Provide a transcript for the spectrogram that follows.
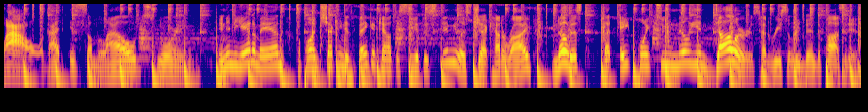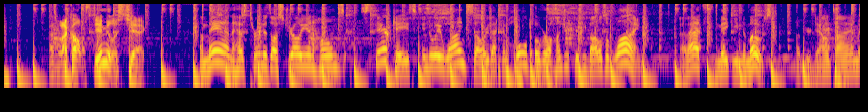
Wow, that is some loud snoring. An Indiana man, upon checking his bank account to see if his stimulus check had arrived, noticed that $8.2 million had recently been deposited. That's what I call a stimulus check. A man has turned his Australian home's staircase into a wine cellar that can hold over 150 bottles of wine. Now that's making the most of your downtime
